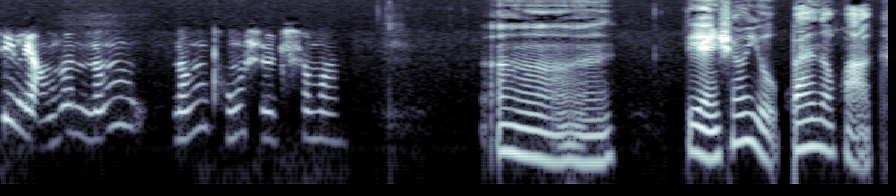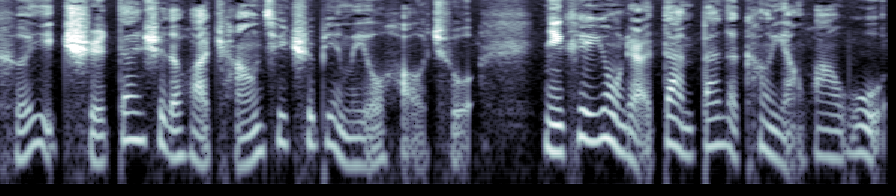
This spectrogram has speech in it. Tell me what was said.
这两个能能同时吃吗？嗯，脸上有斑的话可以吃，但是的话长期吃并没有好处。你可以用点淡斑的抗氧化物。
